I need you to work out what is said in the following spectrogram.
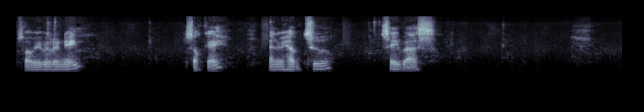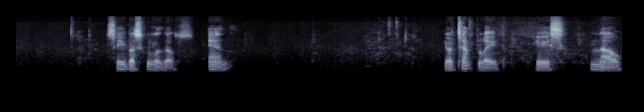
So we will rename. It's okay. And we have to save as save as Google Docs. And your template is now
